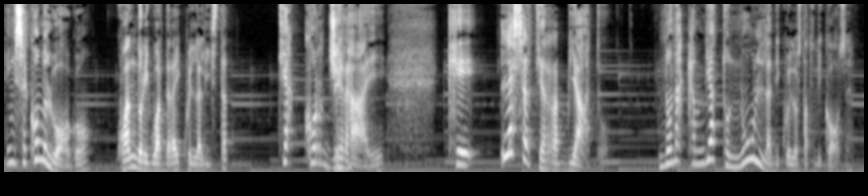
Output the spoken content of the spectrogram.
In secondo luogo, quando riguarderai quella lista, ti accorgerai che l'esserti arrabbiato non ha cambiato nulla di quello stato di cose.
